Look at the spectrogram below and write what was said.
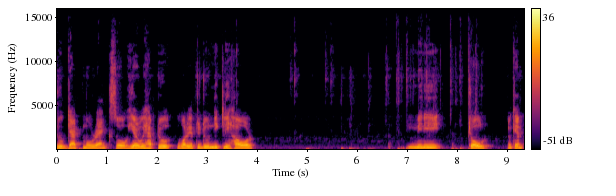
to get more rank. So here we have to what we have to do Nikli Haor mini tour okay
